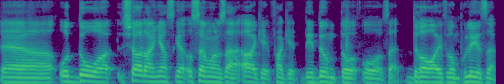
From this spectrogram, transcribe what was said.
Eh, och då körde han ganska, och sen var det så här, ah, okej fuck it, det är dumt att, att så här, dra ifrån polisen.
